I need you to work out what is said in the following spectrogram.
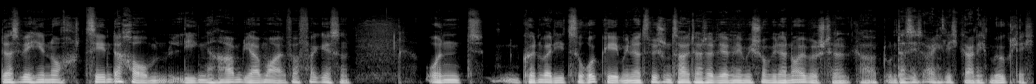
dass wir hier noch zehn Dachhauben liegen haben, die haben wir einfach vergessen. Und können wir die zurückgeben? In der Zwischenzeit hat er der nämlich schon wieder neu bestellt gehabt und das ist eigentlich gar nicht möglich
